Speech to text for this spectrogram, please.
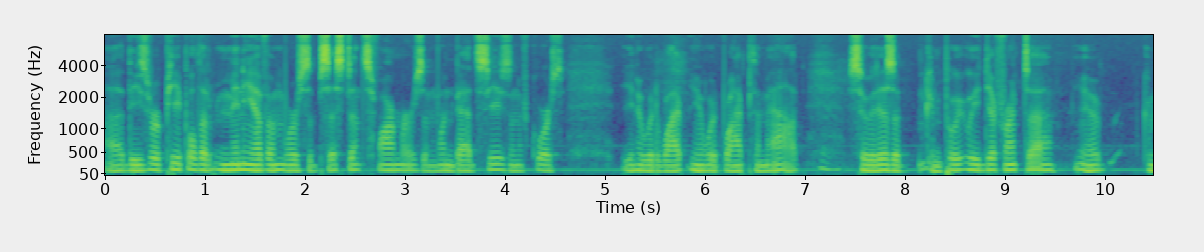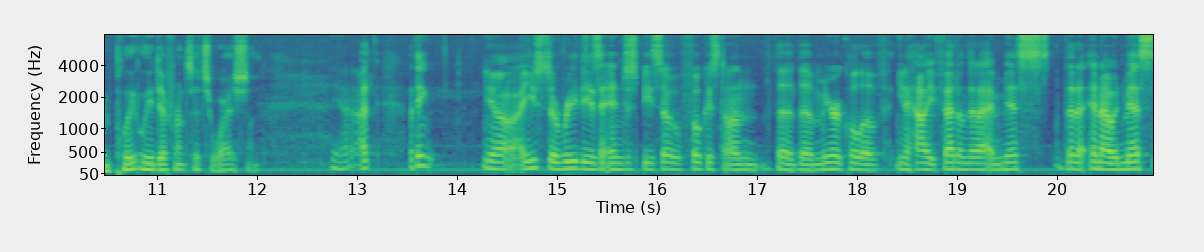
Uh, these were people that many of them were subsistence farmers, and one bad season, of course, you know would wipe you know would wipe them out. Mm-hmm. So it is a completely different uh, you know completely different situation. Yeah, I I think you know, I used to read these and just be so focused on the the miracle of you know how he fed them that I miss that, I, and I would miss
